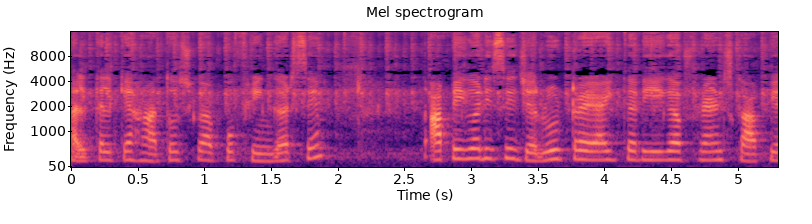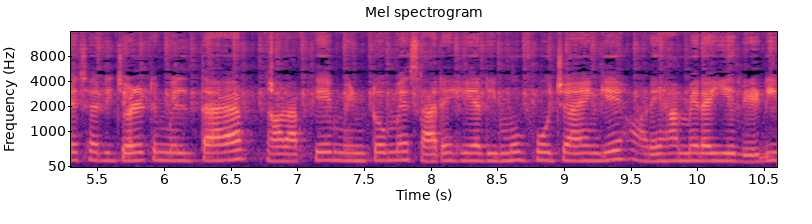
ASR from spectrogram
हल्के हल्के हाथों से आपको फिंगर से। आप एक बार इसे ज़रूर ट्राई करिएगा फ्रेंड्स, काफ़ी अच्छा रिज़ल्ट मिलता है और आपके मिनटों में सारे हेयर रिमूव हो जाएँगे। और यहाँ मेरा ये रेडी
